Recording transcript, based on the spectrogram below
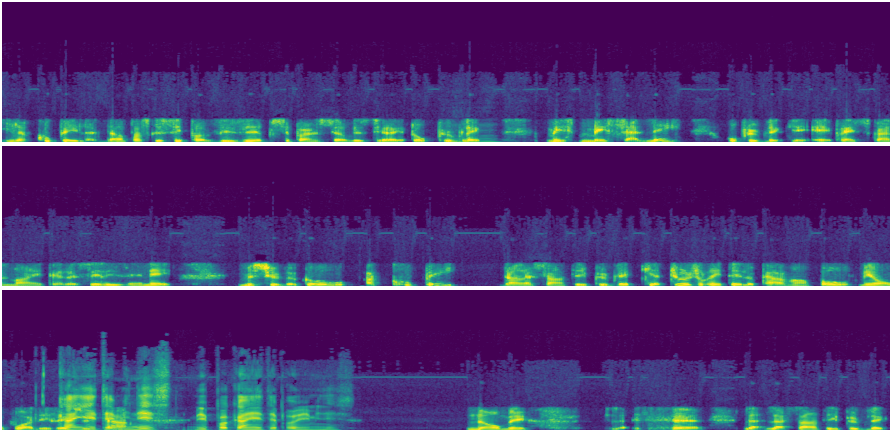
Il a coupé là-dedans parce que c'est pas visible, c'est pas un service direct au public. Mm. Mais, mais ça l'est. Au public est, principalement intéressé, les aînés. M. Legault a coupé dans la santé publique, qui a toujours été le parent pauvre, mais on voit les résultats. Quand il était ministre, mais pas quand il était premier ministre. Non, mais la, santé publique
